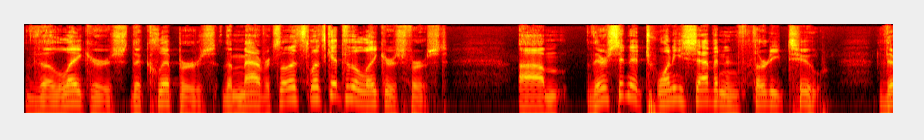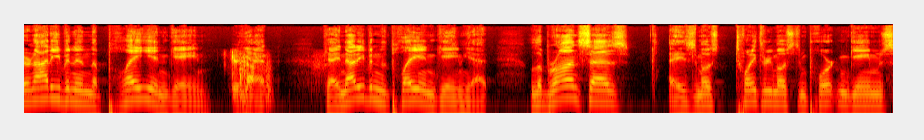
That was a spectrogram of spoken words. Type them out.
the Lakers, the Clippers, the Mavericks. So let's let's get to the Lakers first. Um, they're sitting at 27 and 32. They're not even in the play-in game yeah. yet. Okay, not even the play-in game yet. LeBron says he's the most 23 most important games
